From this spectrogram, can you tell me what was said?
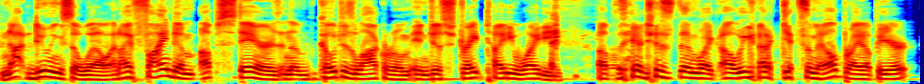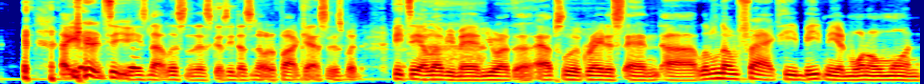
not doing so well, and I find him upstairs in the coach's locker room in just straight tighty whitey up there. Just I'm like, oh, we got to get some help right up here. I guarantee you he's not listening to this because he doesn't know what a podcast is. But BT, I love you, man. You are the absolute greatest. And uh, little known fact, he beat me in one on one.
